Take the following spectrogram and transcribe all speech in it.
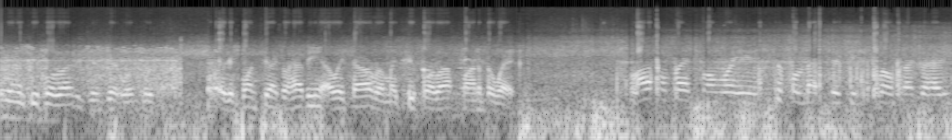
24 right, ExecJet 145. August 1 2 Echo Heavy, LA Tower, runway 24 left, line up away. Line up on right, runway 24 left, 12, Echo Heavy.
